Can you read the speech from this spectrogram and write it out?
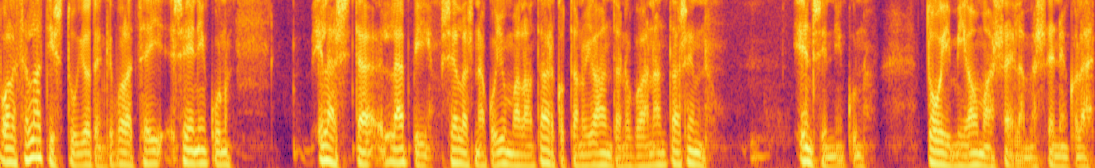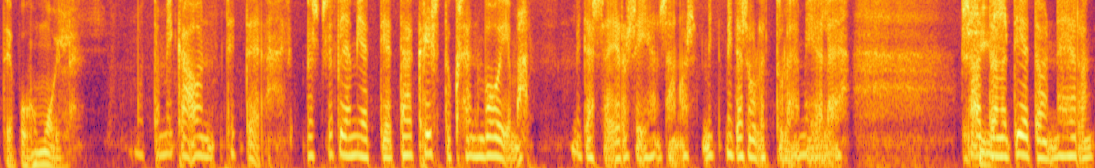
voi olla, että se latistuu jotenkin, voi olla, että se ei, se ei niin kuin elä sitä läpi sellaisena kuin Jumala on tarkoittanut ja antanut, vaan antaa sen ensin niin kuin toimia omassa elämässä ennen kuin lähtee puhumaan muille. Mutta mikä on sitten, jos se vielä miettii, että tämä Kristuksen voima, mitä sä Eero siihen sanoisit, mit, mitä sulle tulee mieleen? Saatoimme siis... tietoon Herran,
